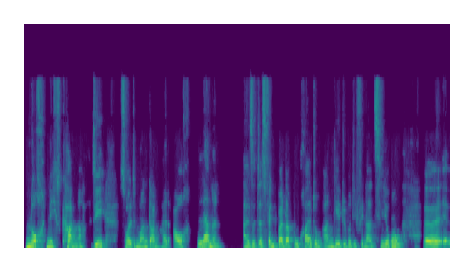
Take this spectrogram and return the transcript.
noch nicht kann. Die sollte man dann halt auch lernen. Also das fängt bei der Buchhaltung an, geht über die Finanzierung äh,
